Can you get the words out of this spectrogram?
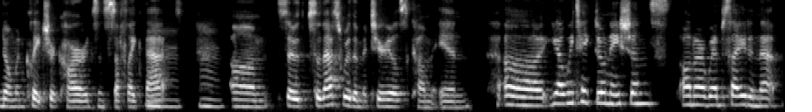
nomenclature cards and stuff like that. Mm-hmm. Um, so so that's where the materials come in. Uh, yeah, we take donations on our website, and that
